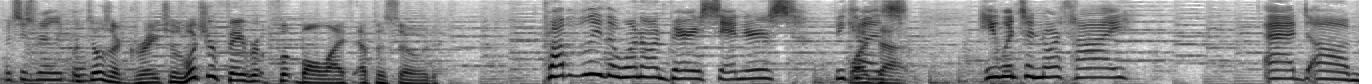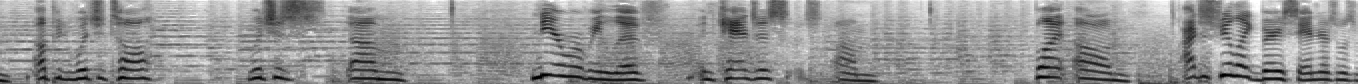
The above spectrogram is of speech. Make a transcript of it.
which is really cool. But those are great shows. What's your favorite Football Life episode? Probably the one on Barry Sanders because he went to North High and um, up in Wichita, which is um, near where we live in Kansas. Um, but um, I just feel like Barry Sanders was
